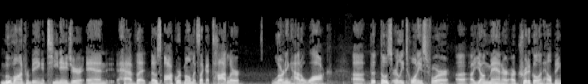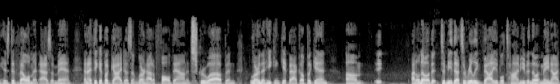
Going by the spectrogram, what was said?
move on from being a teenager and have that those awkward moments like a toddler learning how to walk. Uh, th- those early 20s for a, a young man are, are critical in helping his development as a man. And I think if a guy doesn't learn how to fall down and screw up and learn that he can get back up again, um, I don't know. That, to me, that's a really valuable time, even though it may not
